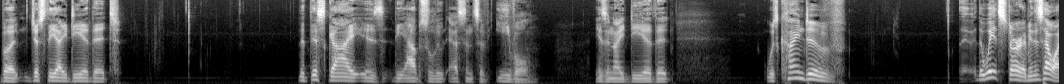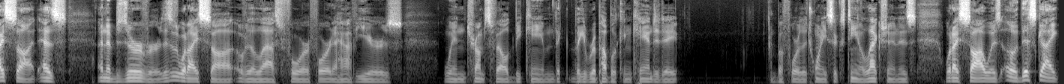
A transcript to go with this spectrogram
But just the idea that that this guy is the absolute essence of evil is an idea that was kind of the way it started. I mean, this is how I saw it as an observer. This is what I saw over the last four, four and a half years when Trump became the, the Republican candidate before the 2016 election is what I saw was oh this guy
